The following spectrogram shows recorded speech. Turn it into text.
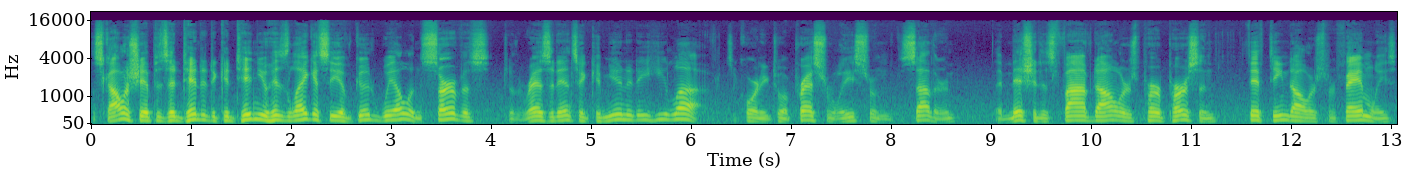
The scholarship is intended to continue his legacy of goodwill and service to the residents and community he loved. According to a press release from Southern, admission is $5 per person, $15 for families,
